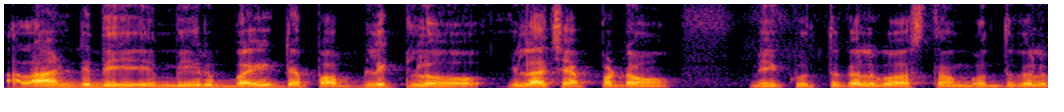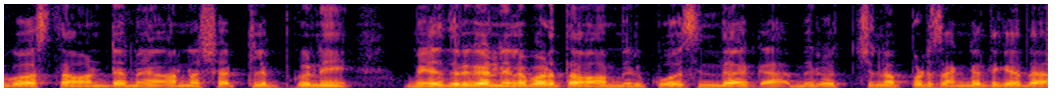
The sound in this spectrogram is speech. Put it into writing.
అలాంటిది మీరు బయట పబ్లిక్లో ఇలా చెప్పటం మీ కుత్తుకలు కోస్తాం గొంతుకలు కోస్తాం అంటే మేమన్నా షర్ట్లు ఇప్పుకుని మీ ఎదురుగా నిలబడతామా? మీరు కోసిందాక? మీరు వచ్చినప్పుడు సంగతి కదా.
